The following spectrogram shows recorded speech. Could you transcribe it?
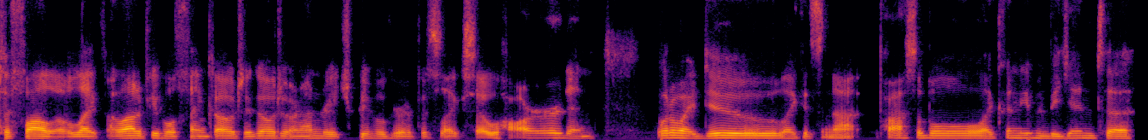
to follow. Like a lot of people think, oh, to go to an unreached people group, it's like so hard and what do I do? Like it's not possible. I couldn't even begin to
